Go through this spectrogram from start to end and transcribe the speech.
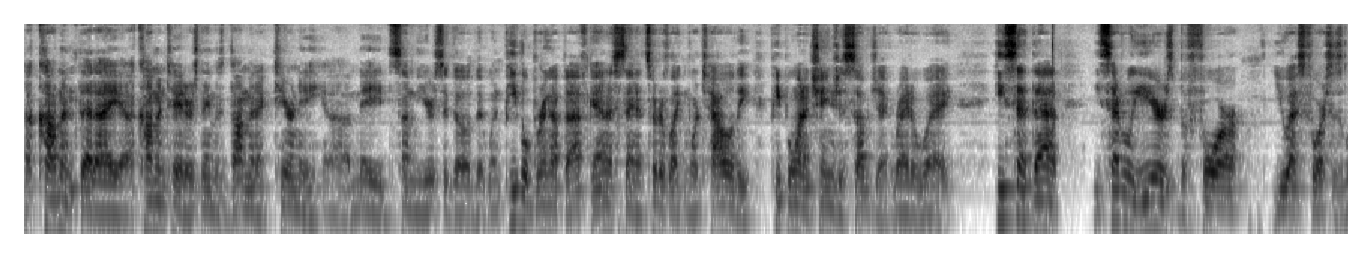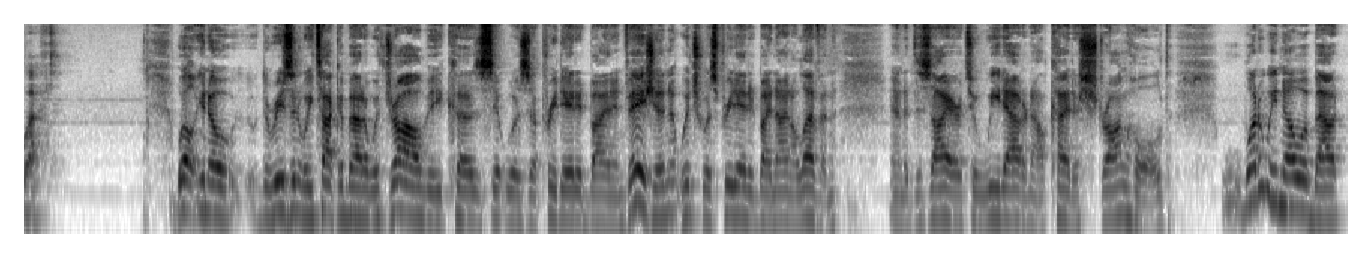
a comment that I, a commentator, his name is Dominic Tierney, uh, made some years ago. That when people bring up Afghanistan, it's sort of like mortality. People want to change the subject right away. He said that several years before U.S. forces left. Well, you know, the reason we talk about a withdrawal because it was predated by an invasion, which was predated by 9 11 and a desire to weed out an Al Qaeda stronghold. What do we know about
